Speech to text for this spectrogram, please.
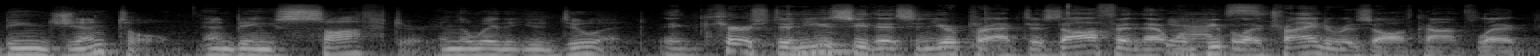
being gentle and being softer in the way that you do it. And Kirsten, you see this in your practice often that when people are trying to resolve conflict,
